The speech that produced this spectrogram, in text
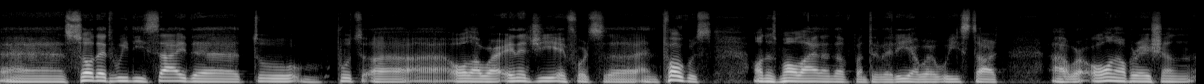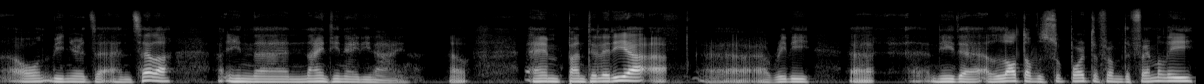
Uh, so that we decided to put uh, all our energy, efforts, uh, and focus on the small island of Pantelleria, where we start our own operation, own vineyards and cellar in 1989. And Pantelleria uh, really uh, need a, lot of support from the family.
